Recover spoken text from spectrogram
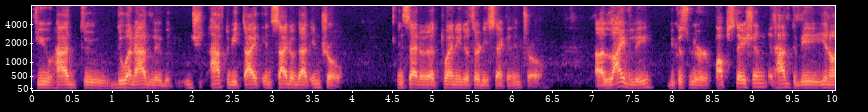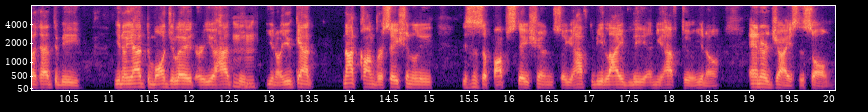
if you had to do an ad lib, it would have to be tight inside of that intro, inside of that twenty to thirty second intro. Uh, lively because we were a pop station. It had to be, you know, it had to be, you know, you had to modulate or you had to, mm-hmm. you know, you can't not conversationally. This is a pop station so you have to be lively and you have to you know energize the song.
